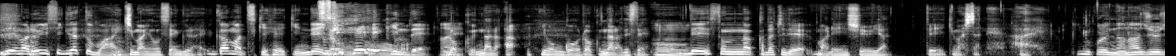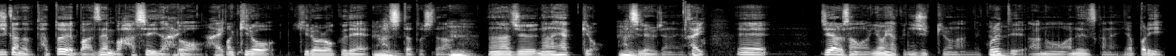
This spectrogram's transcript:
で、まあ、累積だと、まあ、1万4000ぐらいが、まあ、月平均で、月平均で。はい。6、7、あ、4、5、6、7ですね。うん。で、そんな形で、まあ、練習やっていきましたね。はい。今これ70時間だと例えば全部走りだと、はい。はい。まあ、キロキロ6で走ったとしたら、うん。70 700キロ走れるじゃないですか、うん。はい。えー JR さんは420キロなんでこれって、あのあれですかね。やっぱり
